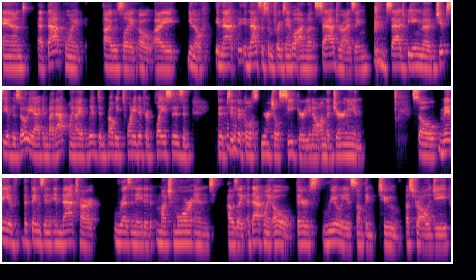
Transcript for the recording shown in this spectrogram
And at that point, I was like, oh, I, you know, in that in that system, for example, I'm a Sag rising, Sag being the gypsy of the zodiac, and by that point, I had lived in probably 20 different places and the typical spiritual seeker, you know, on the journey and so many of the things in, in that chart resonated much more. And I was like, at that point, oh, there's really is something to astrology.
